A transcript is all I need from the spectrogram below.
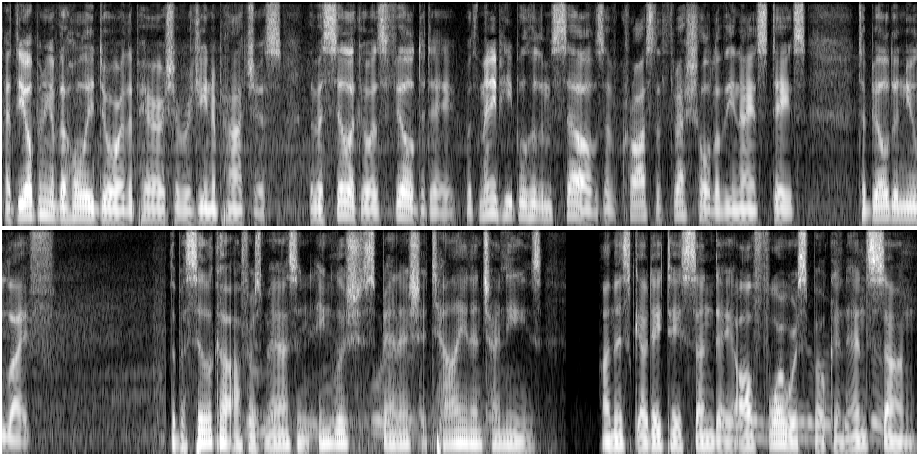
At the opening of the Holy Door of the parish of Regina Pacis, the basilica was filled today with many people who themselves have crossed the threshold of the United States to build a new life. The basilica offers Mass in English, Spanish, Italian, and Chinese. On this Gaudete Sunday, all four were spoken and sung,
